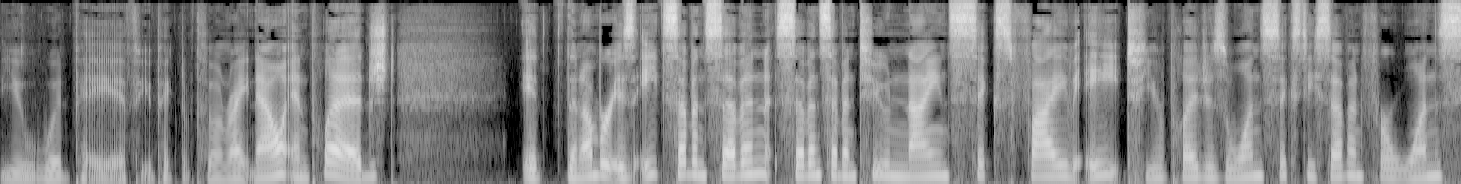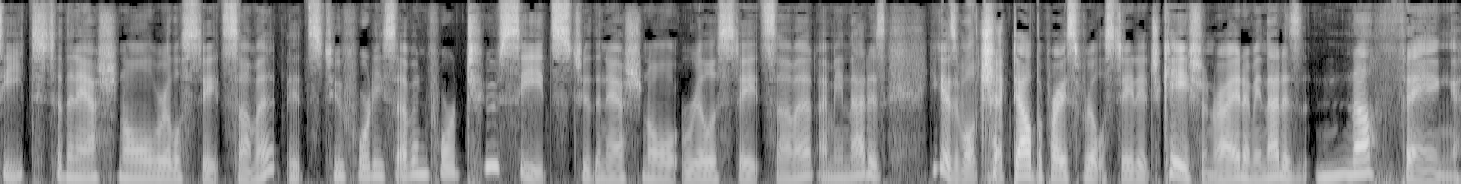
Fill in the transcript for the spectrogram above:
you would pay if you picked up the phone right now and pledged it the number is 877-772-9658. Your pledge is 167 for one seat to the National Real Estate Summit. It's 247 for two seats to the National Real Estate Summit. I mean that is you guys have all checked out the price of real estate education, right? I mean that is nothing.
